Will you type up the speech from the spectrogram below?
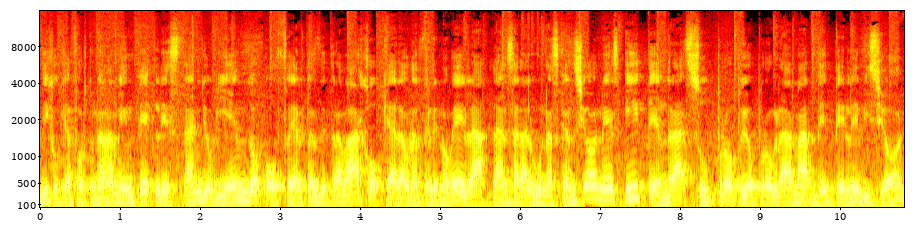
Dijo que afortunadamente le están lloviendo ofertas de trabajo, que hará una telenovela, lanzará algunas canciones y tendrá su propio programa de televisión.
